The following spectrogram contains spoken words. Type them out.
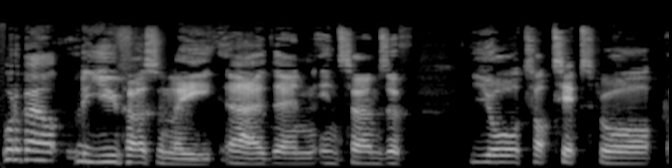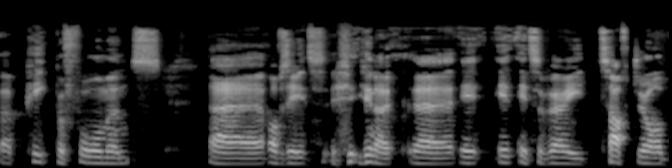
What about you personally, then, in terms of your top tips for peak performance? Uh, obviously, it's you know uh, it, it, it's a very tough job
